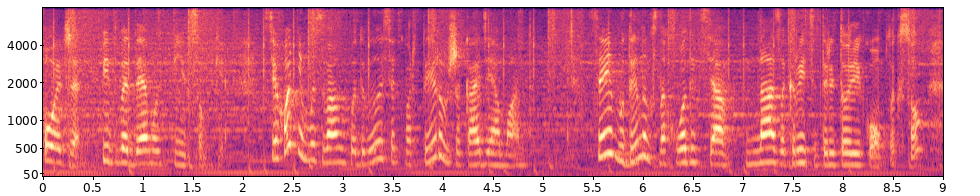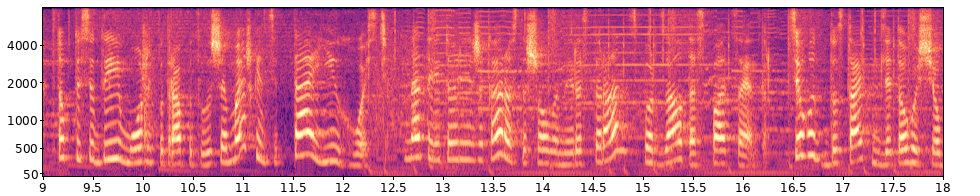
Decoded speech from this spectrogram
Отже, підведемо підсумки. Сьогодні ми з вами подивилися квартиру в ЖК Діамант. Цей будинок знаходиться на закритій території комплексу, тобто сюди можуть потрапити лише мешканці та їх гості. На території ЖК розташований ресторан, спортзал та спа-центр. Цього достатньо для того, щоб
